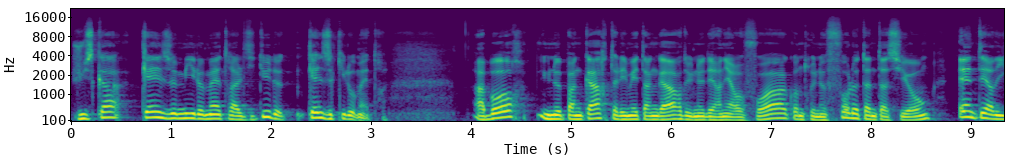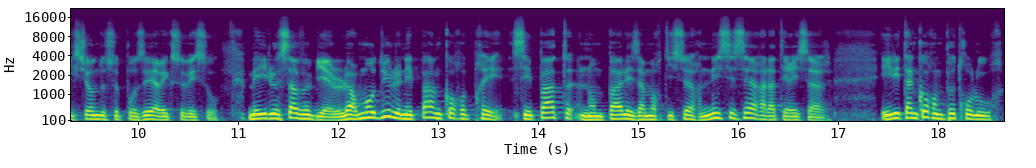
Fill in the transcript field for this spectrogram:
jusqu'à 15 000 mètres d'altitude, 15 km. À bord, une pancarte les met en garde une dernière fois contre une folle tentation, interdiction de se poser avec ce vaisseau. Mais ils le savent bien, leur module n'est pas encore prêt. Ses pattes n'ont pas les amortisseurs nécessaires à l'atterrissage. Et il est encore un peu trop lourd.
